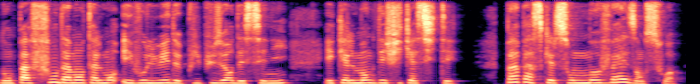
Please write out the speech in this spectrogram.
n'ont pas fondamentalement évolué depuis plusieurs décennies et qu'elles manquent d'efficacité. Pas parce qu'elles sont mauvaises en soi.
